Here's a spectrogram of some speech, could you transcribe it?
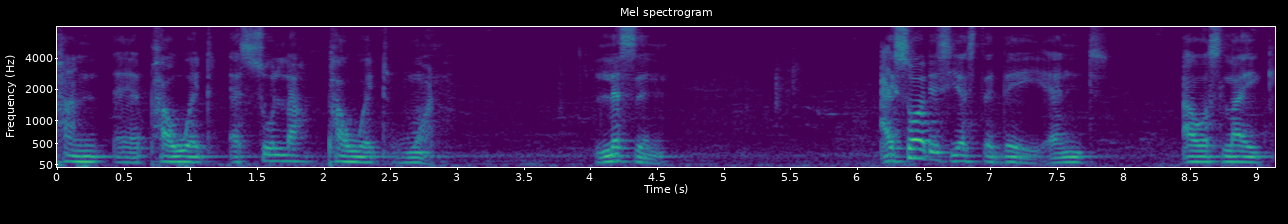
pan uh, powered a solar powered one. Listen i saw this yesterday and i was like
